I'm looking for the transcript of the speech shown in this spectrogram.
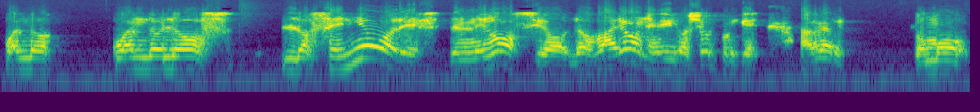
cuando cuando los los señores del negocio los varones digo yo porque a ver como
